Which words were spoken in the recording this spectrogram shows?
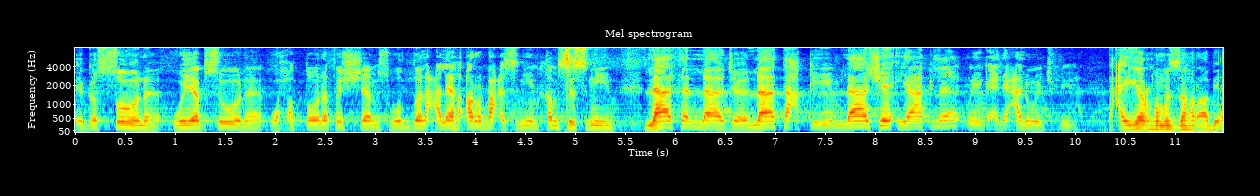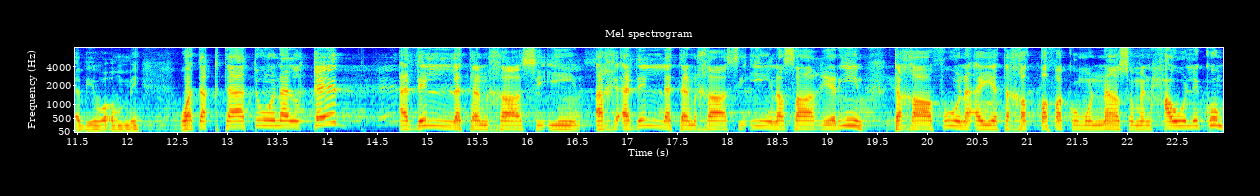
يقصونه ويبسونه ويحطونه في الشمس والظل عليه أربع سنين خمس سنين. لا ثلاجة لا تعقيم لا شيء ياكله ويقعد يعلوج فيه. تعيرهم الزهراء بأبي وأمي. وتقتاتون القد أذلة خاسئين. أخ أذلة خاسئين صاغرين. تخافون أن يتخطفكم الناس من حولكم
